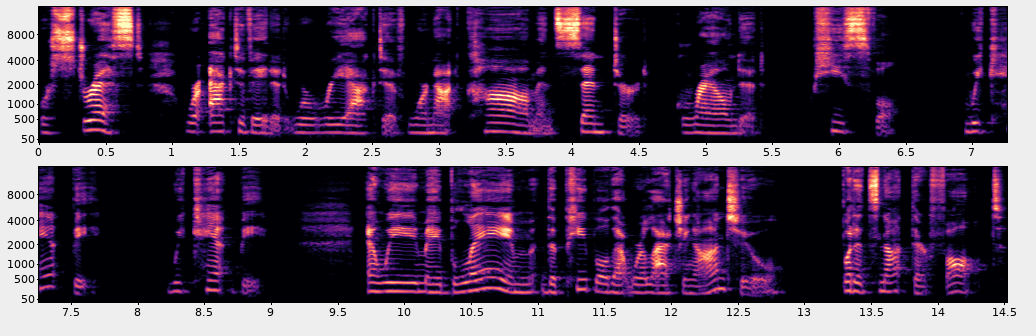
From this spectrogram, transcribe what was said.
We're stressed, we're activated, we're reactive, we're not calm and centered, grounded, peaceful. We can't be. We can't be. And we may blame the people that we're latching onto, but it's not their fault.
